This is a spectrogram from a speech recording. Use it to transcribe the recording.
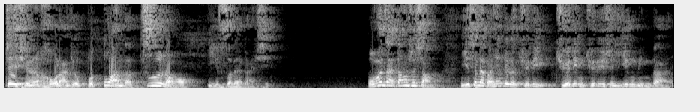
这群人后来就不断的滋扰以色列百姓。我们在当时想，以色列百姓这个决定决定绝对是英明的，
